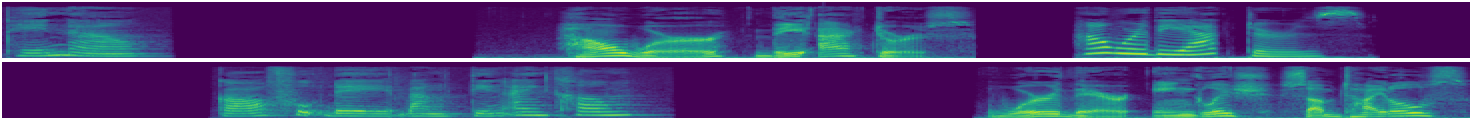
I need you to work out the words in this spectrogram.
thế nào? How were the actors? How were the actors? Có phụ đề bằng tiếng Anh không? Were there English subtitles?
